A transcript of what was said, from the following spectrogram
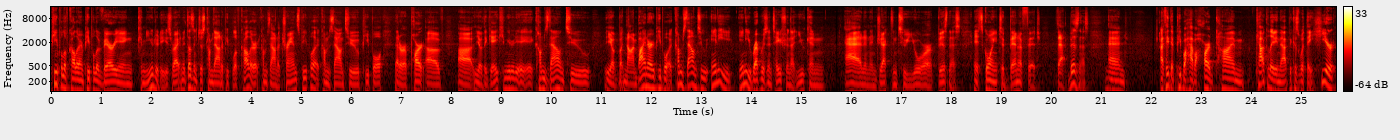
people of color and people of varying communities, right? And it doesn't just come down to people of color; it comes down to trans people. It comes down to people that are a part of, uh, you know, the gay community. It, it comes down to, you know, but non-binary people. It comes down to any any representation that you can add and inject into your business. It's going to benefit that business, mm-hmm. and I think that people have a hard time calculating that because what they hear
